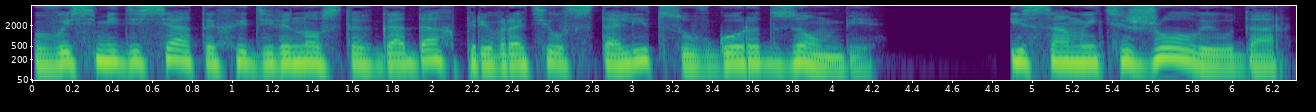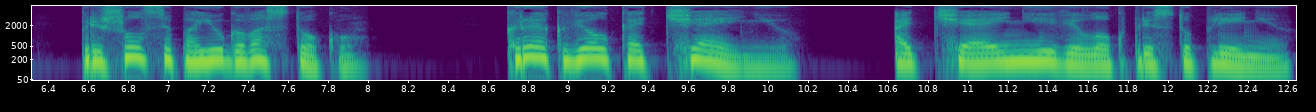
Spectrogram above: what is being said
в 80-х и 90-х годах превратил столицу в город-зомби. И самый тяжелый удар пришелся по юго-востоку. Крэк вел к отчаянию. Отчаяние вело к преступлению.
